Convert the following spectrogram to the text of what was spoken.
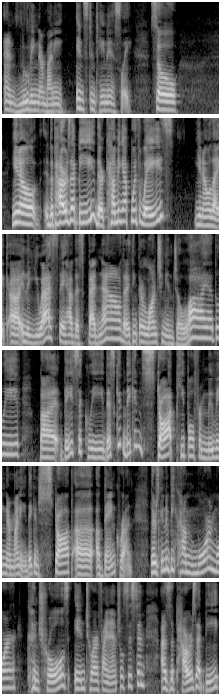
and moving their money instantaneously. So you know the powers that be they're coming up with ways. You know like uh, in the us they have this FedNow that i think they're launching in july i believe but basically this can they can stop people from moving their money they can stop a, a bank run there's going to become more and more controls into our financial system as the powers that be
